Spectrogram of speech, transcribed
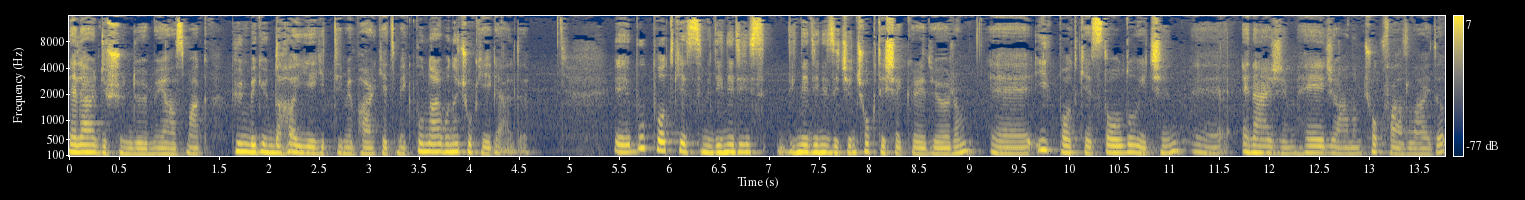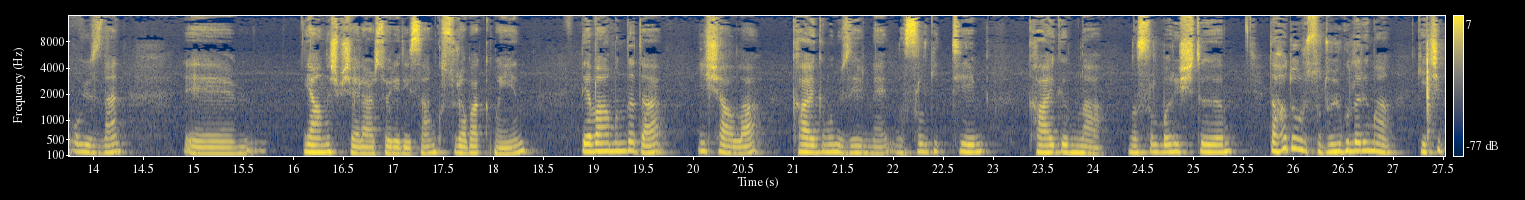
neler düşündüğümü yazmak, gün be gün daha iyiye gittiğimi fark etmek. Bunlar bana çok iyi geldi. E, bu podcast'imi dinlediğiniz, dinlediğiniz için çok teşekkür ediyorum. E, ilk podcast olduğu için e, enerjim, heyecanım çok fazlaydı. O yüzden e, yanlış bir şeyler söylediysem kusura bakmayın. Devamında da inşallah kaygımın üzerine nasıl gittiğim, kaygımla nasıl barıştığım, daha doğrusu duygularıma geçip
